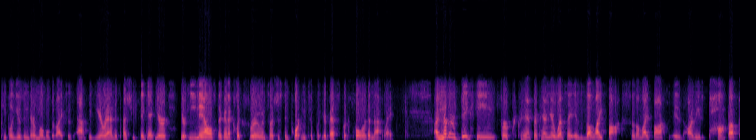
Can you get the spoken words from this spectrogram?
people using their mobile devices at the year end, especially if they get your, your emails, they're going to click through, and so it's just important to put your best foot forward in that way. Another big theme for preparing your website is the Lightbox. So the Lightbox is are these pop-up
